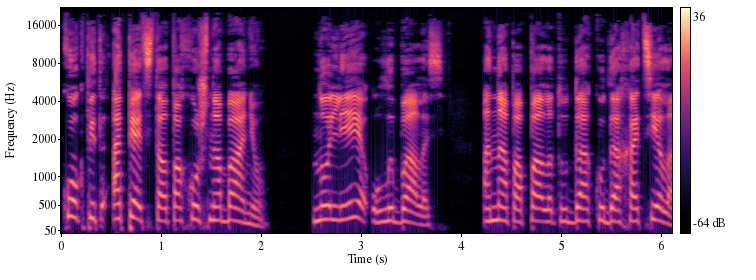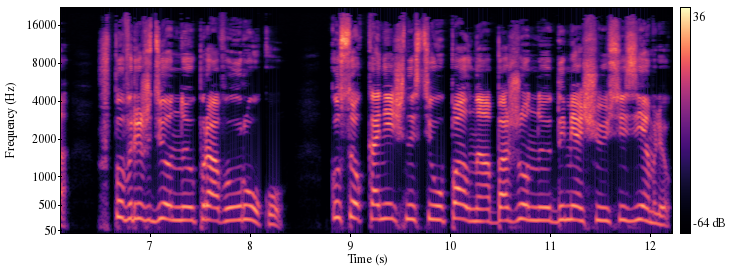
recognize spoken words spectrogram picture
кокпит опять стал похож на баню. Но Лея улыбалась. Она попала туда, куда хотела, в поврежденную правую руку. Кусок конечности упал на обожженную дымящуюся землю.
